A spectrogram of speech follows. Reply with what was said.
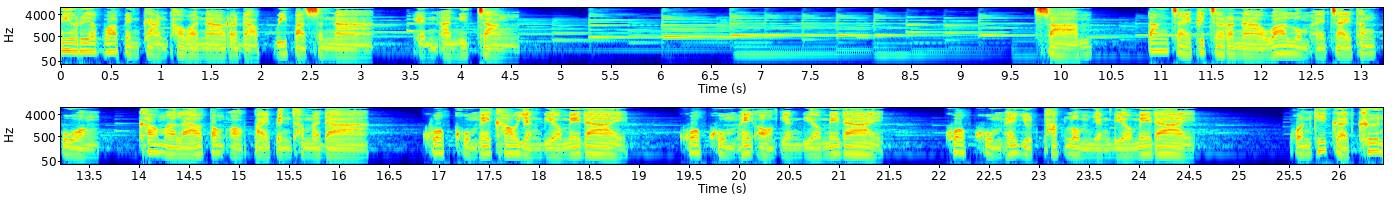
นี่เรียกว่าเป็นการภาวนาระดับวิปัสสนา เห็นอนิจจัง 3. ตั้งใจพิจารณาว่าลมหายใจทั้งปวง เข้ามาแล้วต้องออกไปเป็นธรรมดา ควบคุมให้เข้าอย่างเดียวไม่ได้ ควบคุมให้ออกอย่างเดียวไม่ได้ ควบคุมให้หยุดพักลมอย่างเดียวไม่ได้ ผลที่เกิดขึ้น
